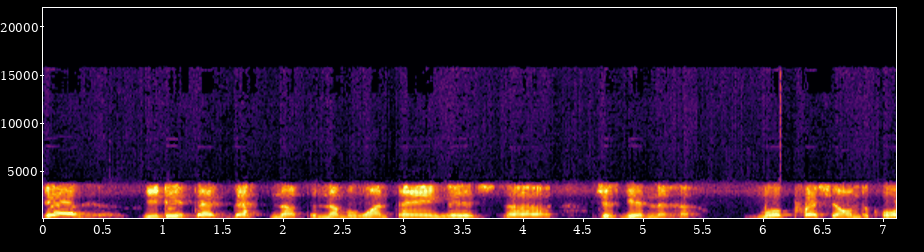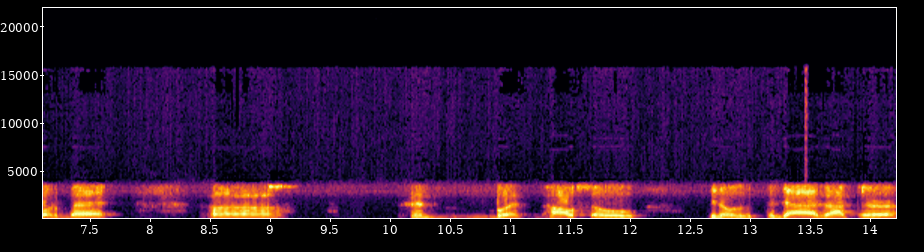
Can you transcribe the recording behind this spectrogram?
Yeah, you did that. That's not the number one thing is uh, just getting uh, more pressure on the quarterback, uh, and but also, you know, the guys out there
